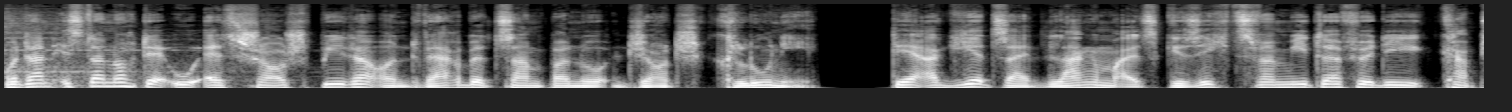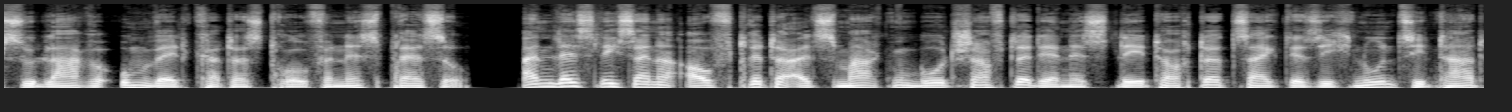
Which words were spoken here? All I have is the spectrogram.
Und dann ist da noch der US-Schauspieler und Werbezampano George Clooney. Der agiert seit langem als Gesichtsvermieter für die kapsulare Umweltkatastrophe Nespresso. Anlässlich seiner Auftritte als Markenbotschafter der Nestlé-Tochter zeigt er sich nun, Zitat,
